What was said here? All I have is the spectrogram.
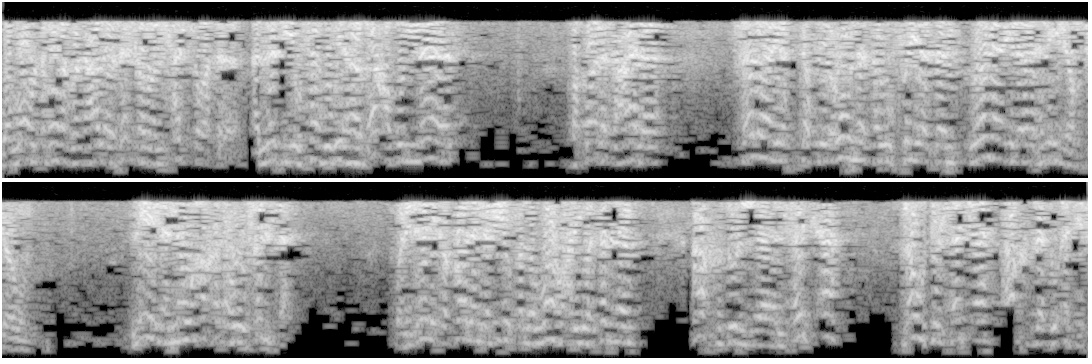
والله تبارك وتعالى ذكر الحسرة التي يصاب بها بعض الناس. فقال تعالى فلا يستطيعون توصية ولا إلى أهلهم يرجعون. ليه؟ لأنه أخذه فلسة ولذلك قال النبي صلى الله عليه وسلم أخذ الفجأة موت الفجأة أخذة أجر.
